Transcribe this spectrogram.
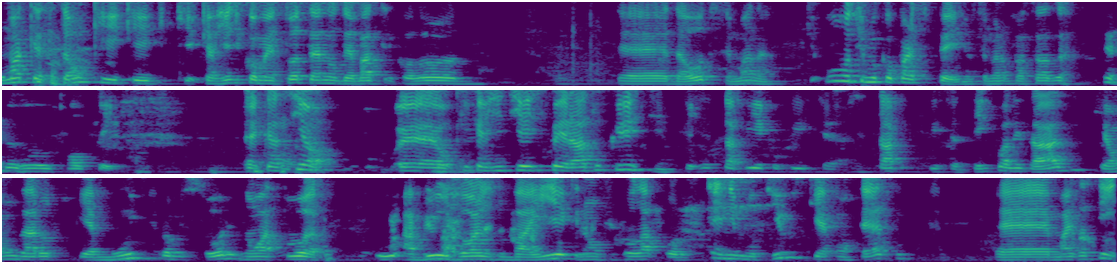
Uma questão que, que, que a gente comentou até no debate tricolor é, da outra semana, o último que eu participei, na semana passada eu voltei. É que assim, ó, é, o que, que, a gente ia esperar do Christian, porque a gente sabia que o Christian, a gente sabe que o Christian tem qualidade, que é um garoto que é muito promissor, não atua, abriu os olhos do Bahia, que não ficou lá por N motivos que acontecem, é, mas assim,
